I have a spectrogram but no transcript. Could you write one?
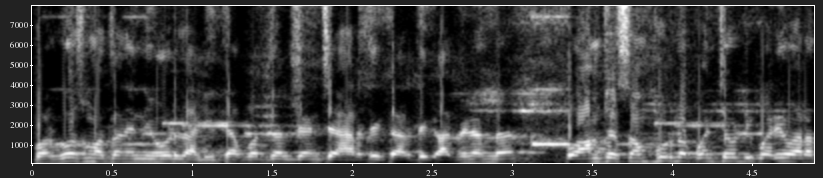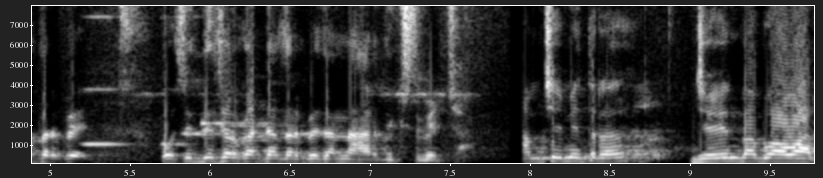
भरघोस मताने निवड झाली. त्याबद्दल त्यांचे हार्दिक हार्दिक अभिनंदन व आमच्या संपूर्ण पंचवटी परिवारातर्फे व सिद्धेश्वर कट्ट्यातर्फे त्यांना हार्दिक शुभेच्छा. आमचे मित्र जयंत बाबू आव्हाड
